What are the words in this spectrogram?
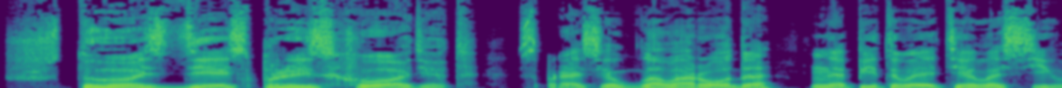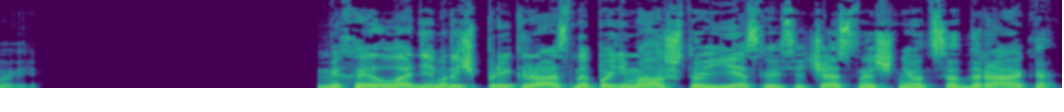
«Что здесь происходит?» — спросил глава рода, напитывая тело силой. Михаил Владимирович прекрасно понимал, что если сейчас начнется драка,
